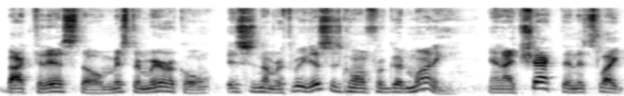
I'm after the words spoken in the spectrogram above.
back to this, though, Mr. Miracle, this is number three. This is going for good money. And I checked, and it's like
